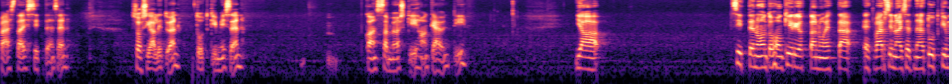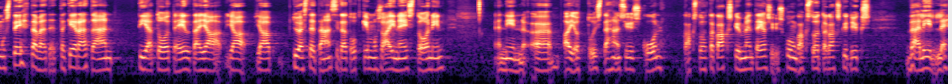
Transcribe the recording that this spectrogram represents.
päästäisiin sitten sen sosiaalityön tutkimisen kanssa myöskin ihan käyntiin. Ja sitten olen tuohon kirjoittanut, että, että varsinaiset nämä tutkimustehtävät, että kerätään tietoa teiltä ja, ja, ja työstetään sitä tutkimusaineistoa, niin, niin ö, ajoittuisi tähän syyskuun 2020 ja syyskuun 2021 välille.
